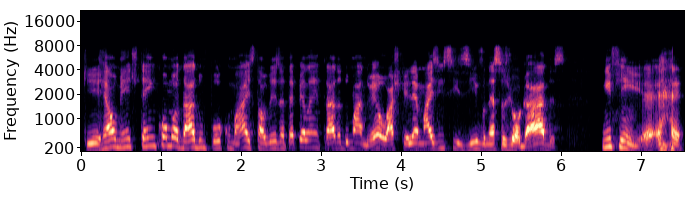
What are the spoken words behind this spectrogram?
que realmente tem incomodado um pouco mais, talvez até pela entrada do Manuel. Acho que ele é mais incisivo nessas jogadas. Enfim, é,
